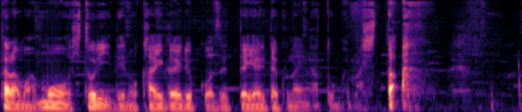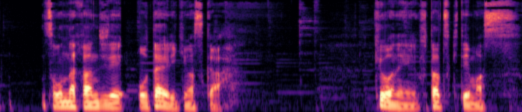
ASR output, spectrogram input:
ただまあもう一人での海外旅行は絶対やりたくないなと思いました。そんな感じでお便りいきますか。今日はね2つ来てます。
